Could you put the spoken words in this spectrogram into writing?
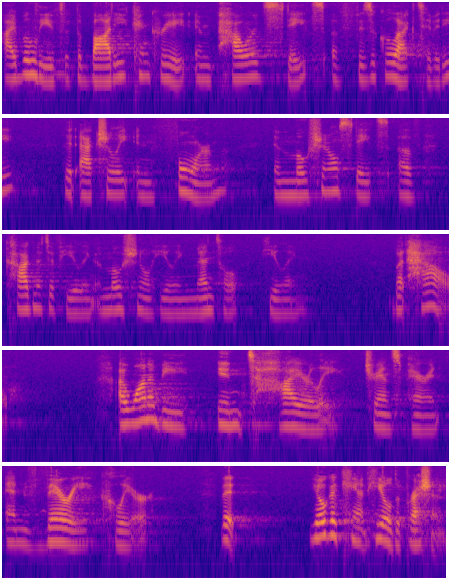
I believe that the body can create empowered states of physical activity that actually inform emotional states of cognitive healing, emotional healing, mental healing. But how? I want to be entirely transparent and very clear that yoga can't heal depression.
